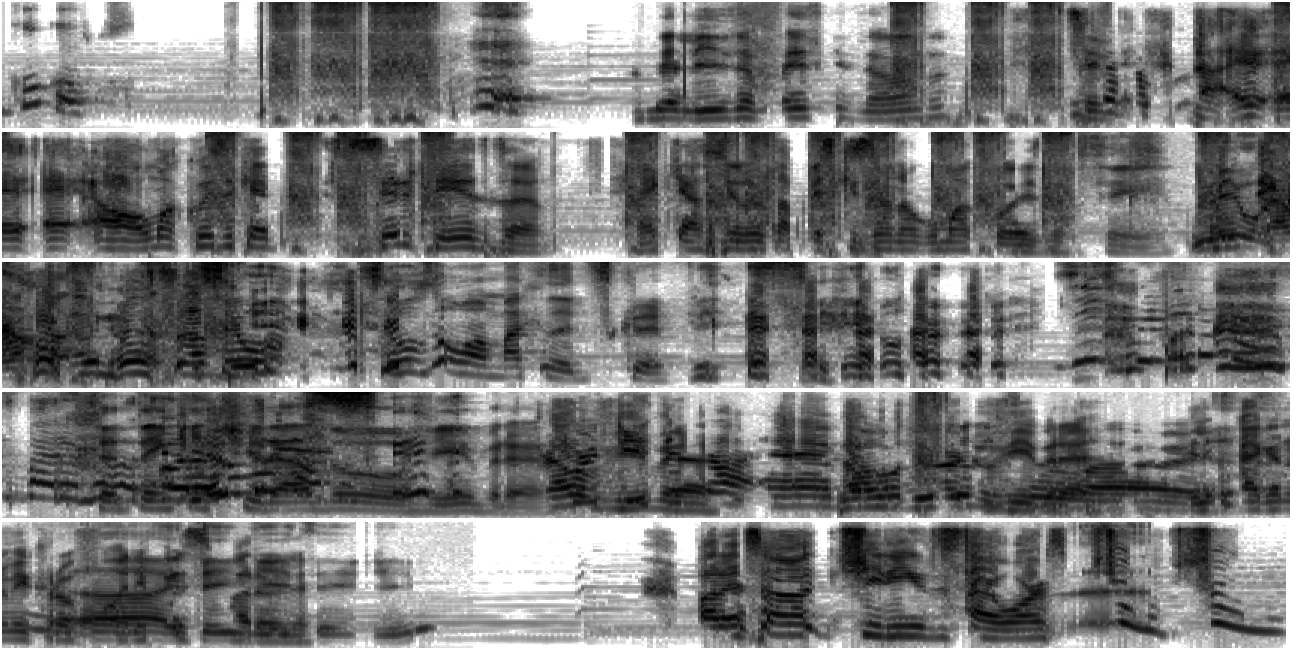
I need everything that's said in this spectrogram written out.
Google. Beleza, pesquisando. Você- Tá, é, é- é- ó, uma coisa que é certeza é que a Sailor tá pesquisando alguma coisa. Sim. Meu, ela como tá. não Você, saber. você usa uma máquina de escrever, Sailor? Gente, por que faz esse barulho? Você tem que tirar do Vibra. É o Vibra. tá- É, É é o motor do Vibra. celular. Ele pega no microfone Ah, com esse entendi, barulho. entendi. Parece um tirinho do Star Wars. Tchum, tchum.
